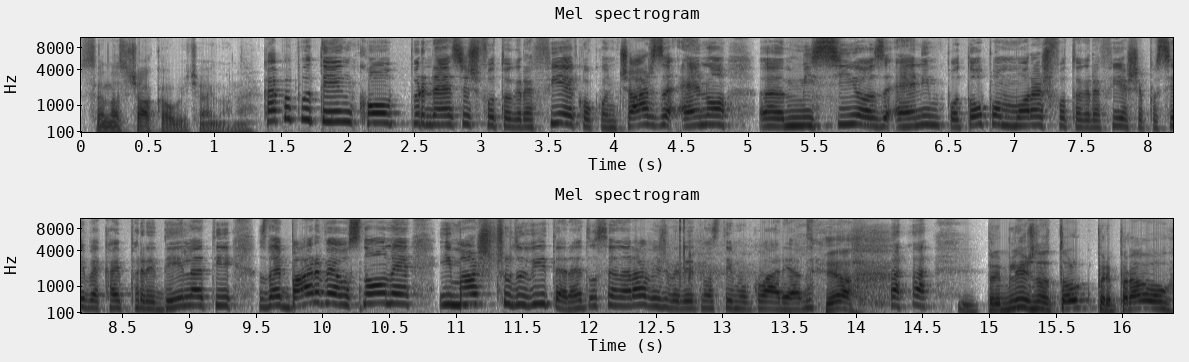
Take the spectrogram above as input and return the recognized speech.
se nas čaka običajno. Ne. Kaj pa potem, ko prineseš fotografije, ko končaš z eno uh, misijo, z enim potopom, moraš fotografije še posebej kaj predelati. Zdaj barve osnovne imaš čudovite, ne? tu se ne rabiš verjetno s tem ukvarjati. Ja, približno toliko priprav,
